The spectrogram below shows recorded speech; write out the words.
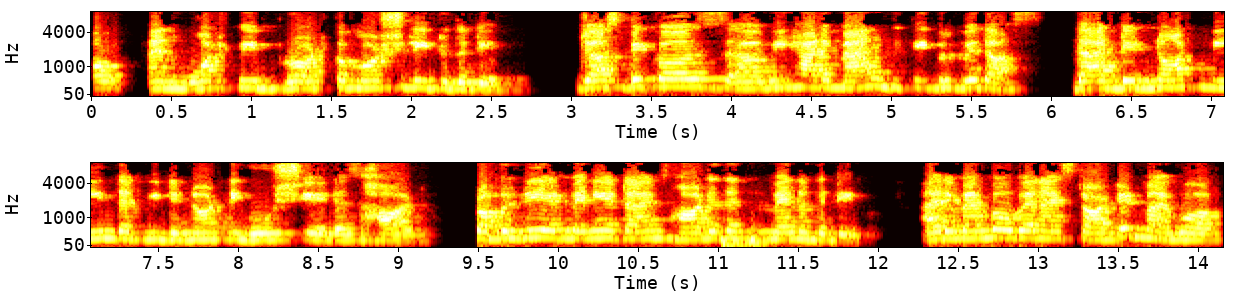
how and what we brought commercially to the table. Just because uh, we had a man at the table with us, that did not mean that we did not negotiate as hard. Probably at many a times harder than the men at the table. I remember when I started my work,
